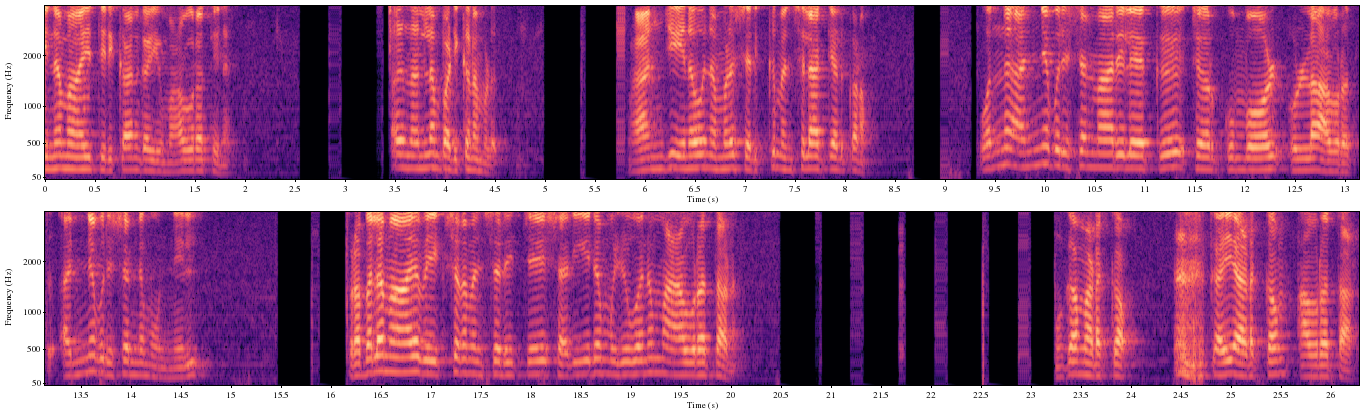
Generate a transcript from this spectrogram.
ഇനമായി തിരിക്കാൻ കഴിയും ഔറത്തിന്. അത് നല്ല പഠിക്കണം നമ്മൾ അഞ്ച് ഇനവും നമ്മൾ ശരിക്കും മനസ്സിലാക്കിയെടുക്കണം. ഒന്ന് അന്യപുരുഷന്മാരിലേക്ക് ചേർക്കുമ്പോൾ ഉള്ള ഔറത്ത്. അന്യപുരുഷന്റെ മുന്നിൽ പ്രബലമായ വീക്ഷണമനുസരിച്ച് ശരീരം മുഴുവനും ആവുറത്താണ് മുഖമടക്കം കൈ അടക്കം ഔറത്താണ്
